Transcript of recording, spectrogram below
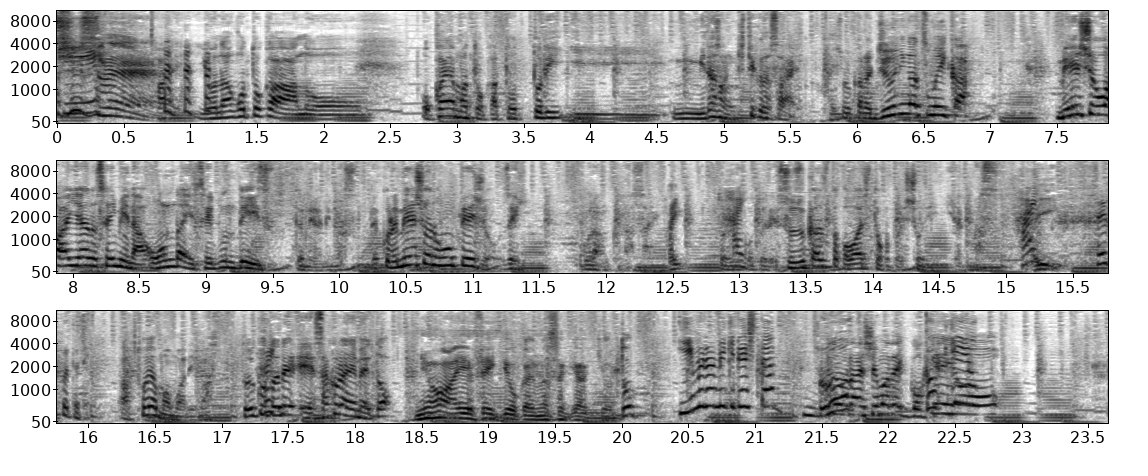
しいですね。はい、米子とか、あの岡山とか鳥取、皆さん来てください。それから12月6日、名称 IR セミナーオンラインセブンデイズっていうのやりますので、これ名称のホームページをぜひご覧ください。はいということで、鈴数とか和紙とかと一緒にやります。はい。ということで、あ、富山もあります。ということで、えー桜井英明と、日本 IFA 協会正木明夫と、飯村美希でした。それでは来週までごきげんよう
